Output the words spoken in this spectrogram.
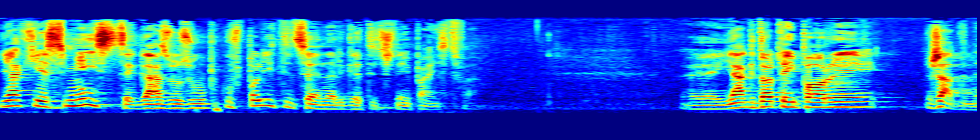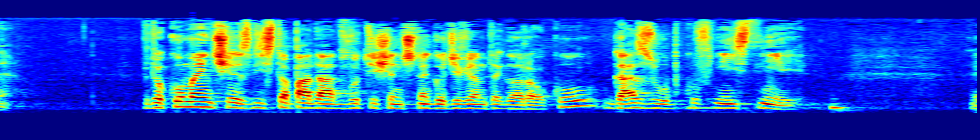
jakie jest miejsce gazu z łupków w polityce energetycznej państwa. E, Jak do tej pory żadne. W dokumencie z listopada 2009 roku gaz z łupków nie istnieje. E,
